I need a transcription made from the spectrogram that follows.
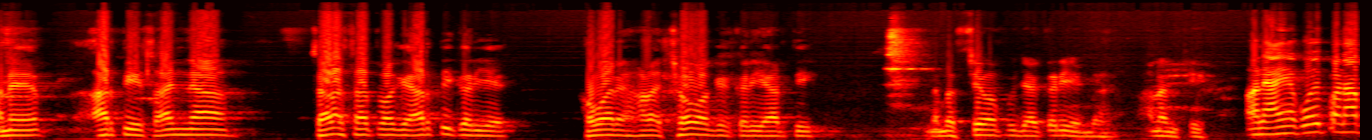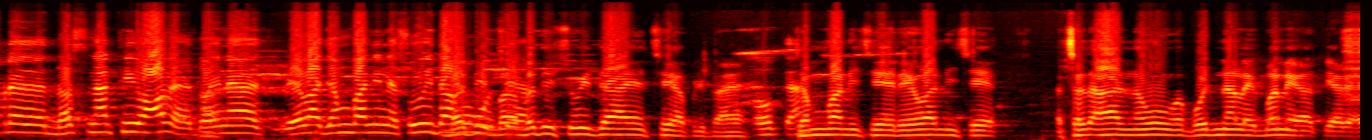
અને આરતી સાંજના સાડા સાત વાગે આરતી કરીએ. સવારે સાડા છ વાગે કરીએ આરતી. ને બસ સેવા પૂજા કરીએ બસ. આનંદથી. અને અહીંયા કોઈ પણ આપણે દર્શનાર્થીઓ આવે તો એને રહેવા જમવાની ને સુવિધા બધી બધી સુવિધા અહીંયા છે આપણી પાસે. જમવાની છે રહેવાની છે. છતાં આ નવું ભોજનાલય બને અત્યારે.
